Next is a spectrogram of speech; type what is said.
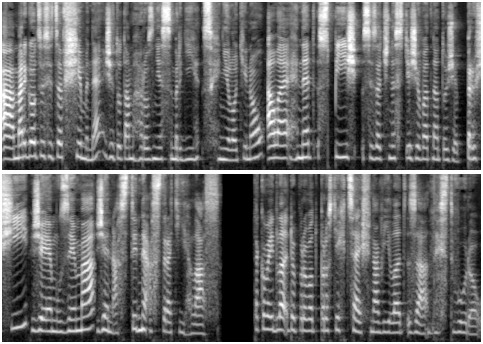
A Marigold si sice všimne, že to tam hrozně smrdí s chnilotinou, ale hned spíš si začne stěžovat na to, že prší, že je mu zima, že nastydne a ztratí hlas. Takovejhle doprovod prostě chceš na výlet za nestvůrou.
